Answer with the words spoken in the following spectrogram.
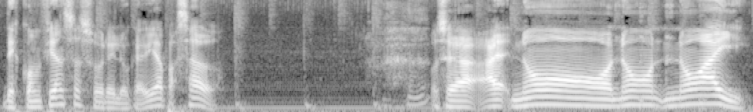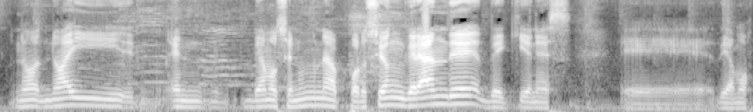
desconfianza sobre lo que había pasado. O sea, no, no, no hay, no, no hay, en, digamos, en una porción grande de quienes, eh, digamos,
